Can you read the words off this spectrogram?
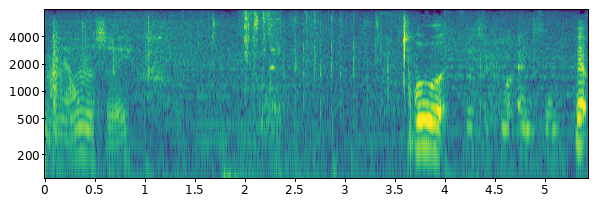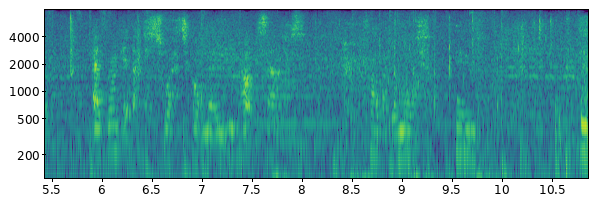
Wants to honestly. Oh, First of all, anything. Yep. Ever I get like a sweat on me, you have this ass. I've had enough. Move. Do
